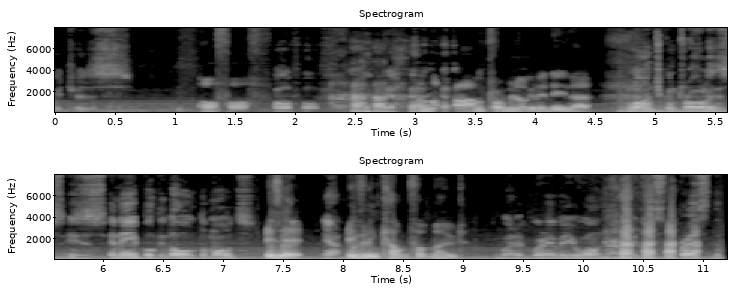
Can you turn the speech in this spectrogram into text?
which is Off, off. off off. Yeah. I'm, I'm probably not going to do that. Launch control is, is enabled in all the modes, Is it? Yeah. Even in comfort mode. where- wherever you want. You just press the,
